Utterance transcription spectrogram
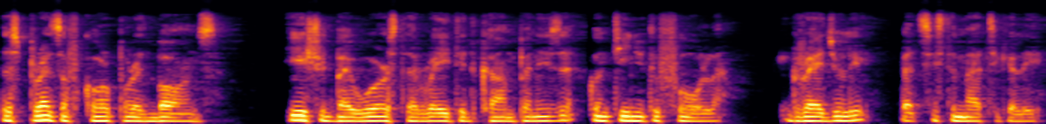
the spreads of corporate bonds issued by worst-rated companies continue to fall, gradually but systematically.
